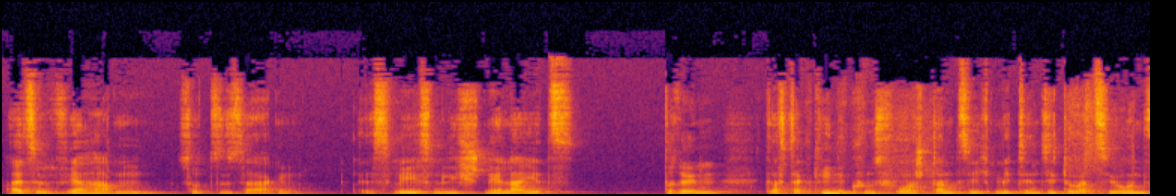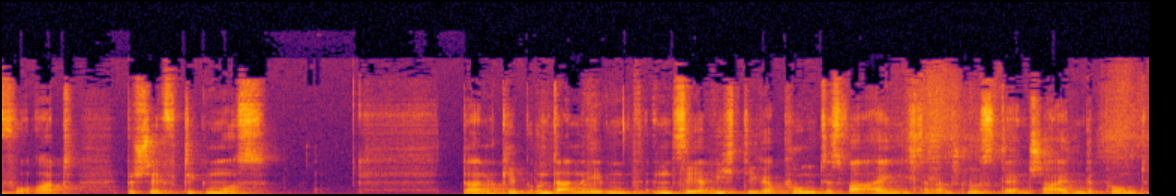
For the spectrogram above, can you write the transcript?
Also wir haben sozusagen es wesentlich schneller jetzt drin, dass der Klinikumsvorstand sich mit den Situationen vor Ort beschäftigen muss. Dann gibt, und dann eben ein sehr wichtiger Punkt, das war eigentlich dann am Schluss der entscheidende Punkt.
